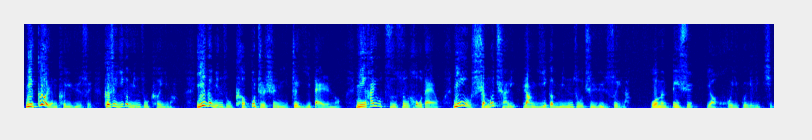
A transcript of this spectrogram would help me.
你个人可以玉碎，可是一个民族可以吗？一个民族可不只是你这一代人哦，你还有子孙后代哦。你有什么权利让一个民族去玉碎呢？我们必须要回归理性。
